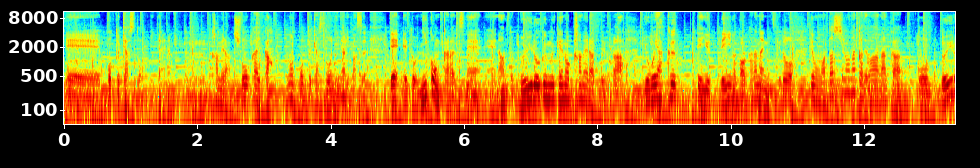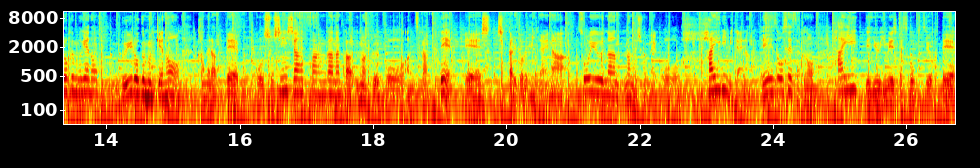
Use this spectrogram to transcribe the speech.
えーポッドキャストみたいな、うん、カメラの紹介かのポッドキャストになります。で、えっとニコンからですね、えーなんと Vlog 向けのカメラっていうのがようやくって言っていいのかわからないんですけどでも私の中ではなんかこう Vlog 向けの Vlog 向けのカメラってこう初心者さんがなんかうまくこう扱って、えーしっかり撮るみたいなそういうなんなんでしょうねこう入りみたいな映像制作の入りっていうイメージがすごく強くて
